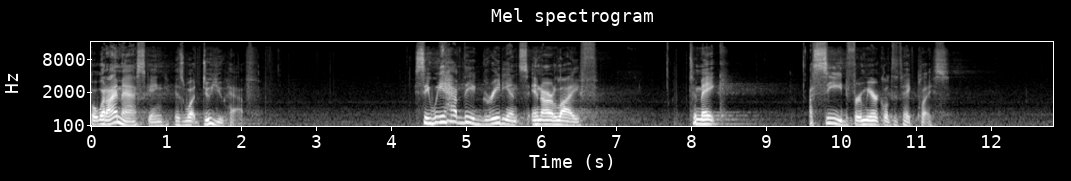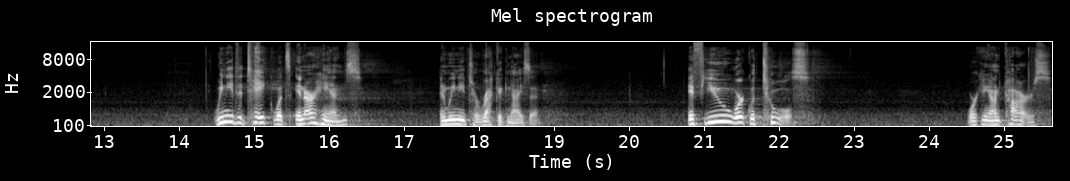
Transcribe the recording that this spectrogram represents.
but what I'm asking is, what do you have? See, we have the ingredients in our life to make a seed for a miracle to take place. We need to take what's in our hands and we need to recognize it. If you work with tools, working on cars,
